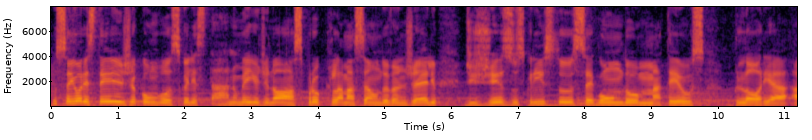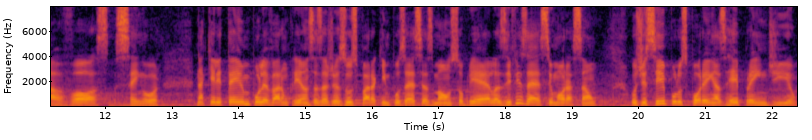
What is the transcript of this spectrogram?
O Senhor esteja convosco, Ele está no meio de nós. Proclamação do Evangelho de Jesus Cristo segundo Mateus. Glória a vós, Senhor. Naquele tempo levaram crianças a Jesus para que impusesse as mãos sobre elas e fizesse uma oração. Os discípulos, porém, as repreendiam.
